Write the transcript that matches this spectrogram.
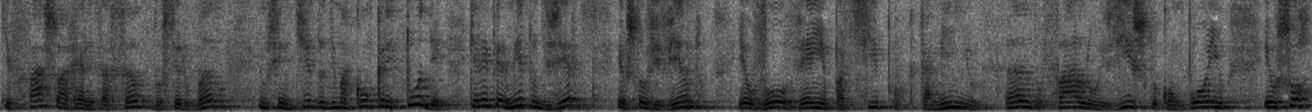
que façam a realização do ser humano no sentido de uma concretude, que lhe permitam dizer: eu estou vivendo, eu vou, venho, participo, caminho, ando, falo, existo, componho, eu sou.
